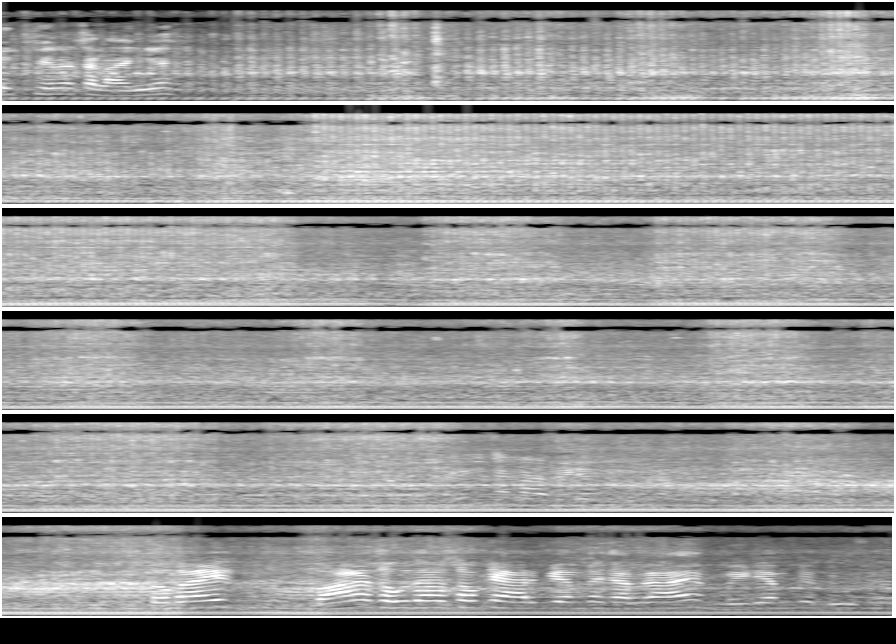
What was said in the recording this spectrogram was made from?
एक फेरा चलाएँगे तो भाई बारह चौदह सौ के आरपीएम पे चल रहा है मीडियम के दूसरे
